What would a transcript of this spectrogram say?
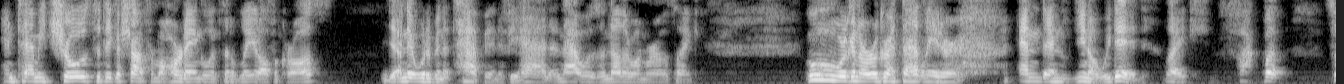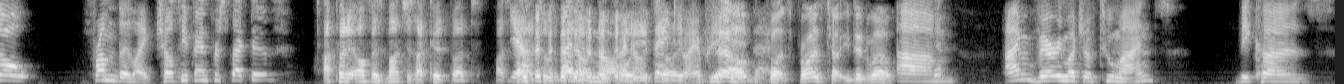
and Tammy chose to take a shot from a hard angle instead of lay it off across, Yeah. and it would have been a tap in if he had, and that was another one where I was like, "Ooh, we're gonna regret that later," and and you know we did, like fuck, but so from the like Chelsea fan perspective, I put it off as much as I could, bud. I yeah, started talking about I know, it no, before I know, you. thank sorry. you, I appreciate yeah, I'm that. quite surprised, Chuck. You did well. Um, Yeah. I'm very much of two minds because,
